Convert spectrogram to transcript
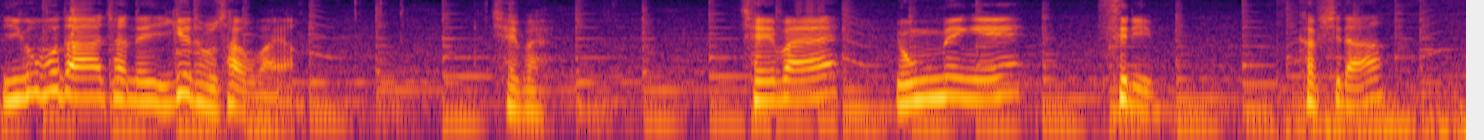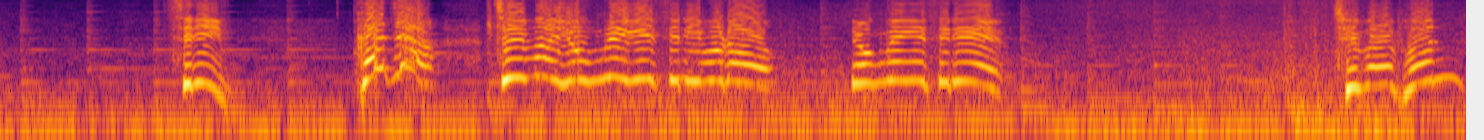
이거보다 저는 이게 더 좋다고 봐요. 제발. 제발 용맹의 스림 갑시다. 스림 가자! 제발 용맹의 스림으로! 용맹의 스림 제발 번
